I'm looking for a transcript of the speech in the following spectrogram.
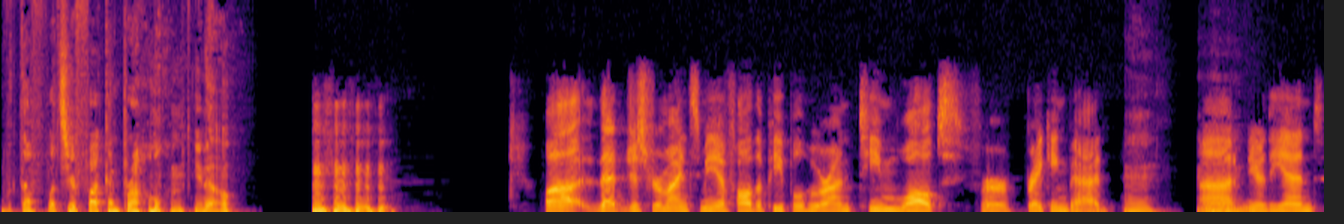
What the what's your fucking problem? You know? well, that just reminds me of all the people who are on Team Walt for Breaking Bad Mm. uh, Mhm. near the end.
